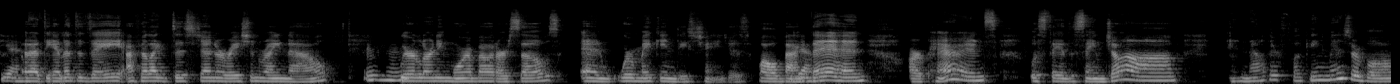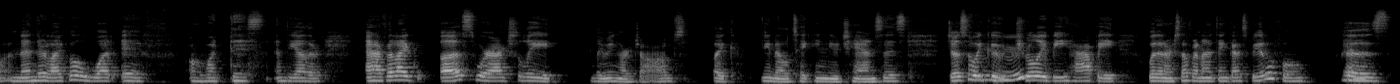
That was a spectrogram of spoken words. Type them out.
Yeah. But at the end of the day, I feel like this generation right now, Mm-hmm. we're learning more about ourselves and we're making these changes. While back Yeah. then, our parents would stay in the same job and now they're fucking miserable. And then they're like, oh, what if, or what this and the other. And I feel like us, we're actually leaving our jobs, like, you know, taking new chances just so we could Mm-hmm. truly be happy within ourselves. And I think that's beautiful Yeah. because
